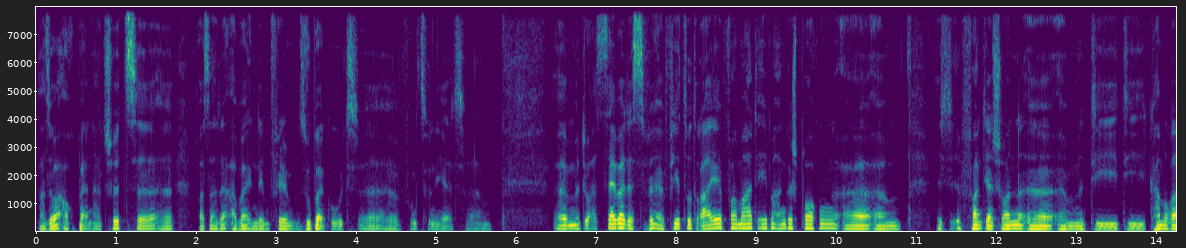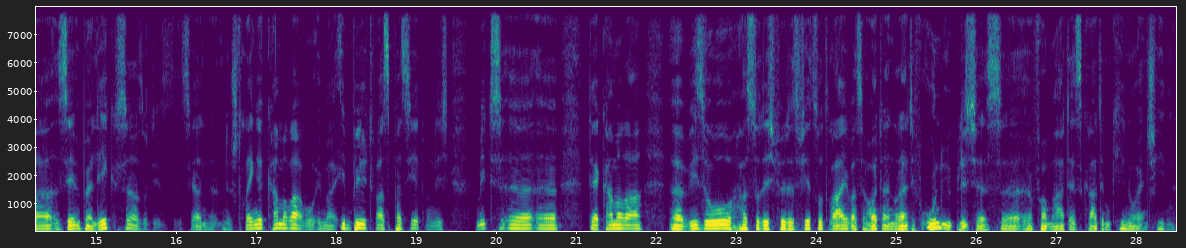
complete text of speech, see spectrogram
also auch Bernhard Schütz, äh, was er aber in dem Film super gut funktioniert. Ähm, ähm, du hast selber das 4 zu 3 Format eben angesprochen. Äh, ähm, ich fand ja schon äh, ähm, die, die Kamera sehr überlegt. Also die ist ja eine strenge Kamera, wo immer im Bild was passiert und nicht mit äh, äh der Kamera. Äh, wieso hast du dich für das 4 zu 3, was ja heute ein relativ unübliches äh, Format ist, gerade im Kino entschieden?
